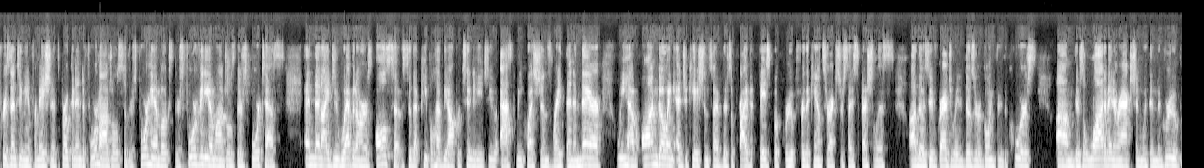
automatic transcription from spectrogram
presenting the information. It's broken into four modules. So there's four handbooks there's four video modules there's four tests and then I do webinars also so that people have the opportunity to ask me questions right then and there. We have ongoing education. So there's a private Facebook group for the cancer exercise specialists, uh, those who've graduated, those who are going through the course. Um, there's a lot of interaction within the group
